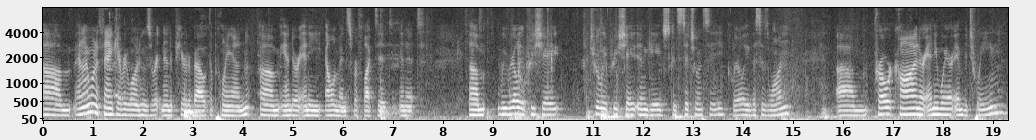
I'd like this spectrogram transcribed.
Um, and I want to thank everyone who's written and appeared about the plan um, and or any elements reflected in it. Um, we really appreciate, truly appreciate engaged constituency. Clearly, this is one. Um, pro or con or anywhere in between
